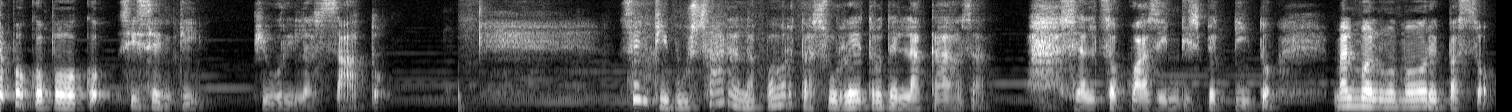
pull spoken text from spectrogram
a poco a poco si sentì più rilassato. Sentì bussare alla porta sul retro della casa. Ah, si alzò quasi indispettito, ma il malumore passò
